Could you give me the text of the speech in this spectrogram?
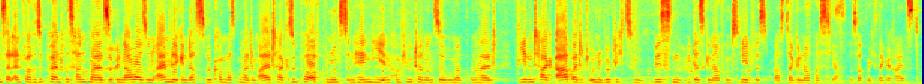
fand es halt einfach super interessant, mal so genauer so einen Einblick in das zu bekommen, was man halt im Alltag super oft benutzt, in Handy, in Computern und so, wo man, halt jeden Tag arbeitet, ohne wirklich zu wissen, wie das genau funktioniert, was da genau passiert. Das hat mich sehr gereizt.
